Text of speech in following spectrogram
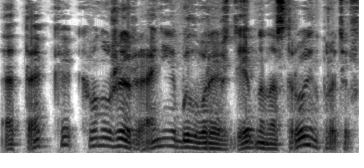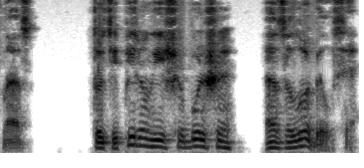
а так как он уже ранее был враждебно настроен против нас, то теперь он еще больше озлобился.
